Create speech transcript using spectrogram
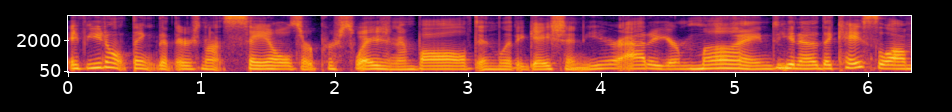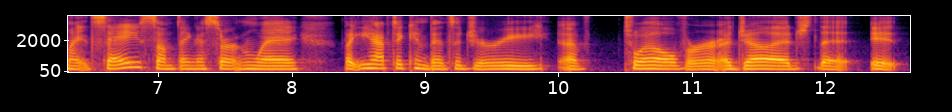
if you don't think that there's not sales or persuasion involved in litigation, you're out of your mind. You know, the case law might say something a certain way, but you have to convince a jury of 12 or a judge that it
